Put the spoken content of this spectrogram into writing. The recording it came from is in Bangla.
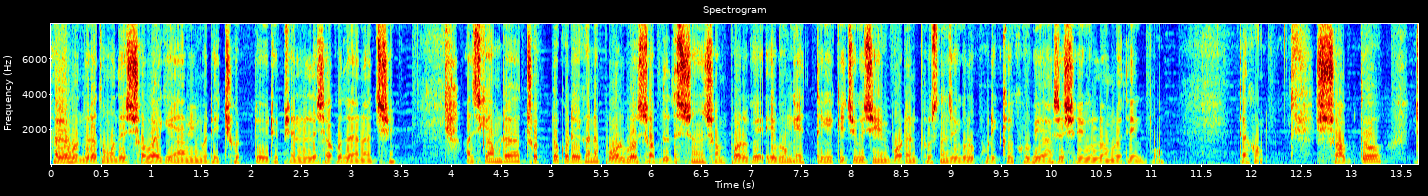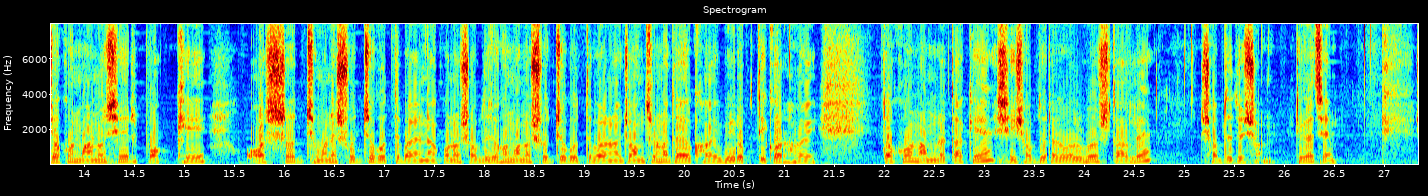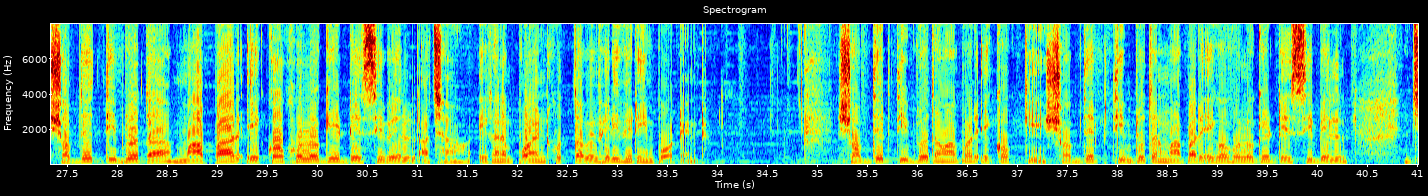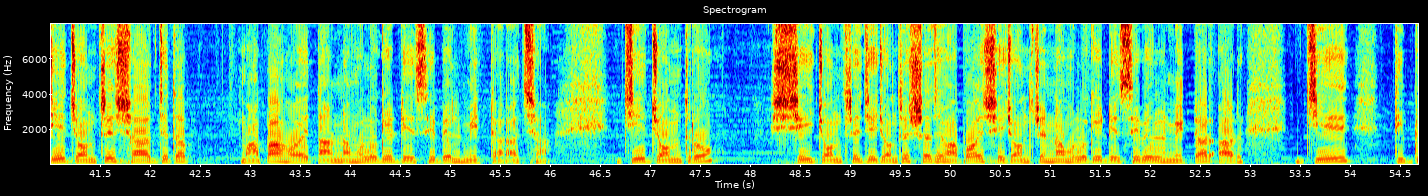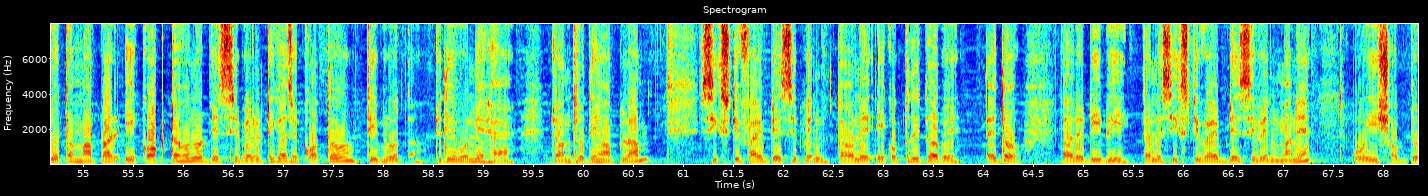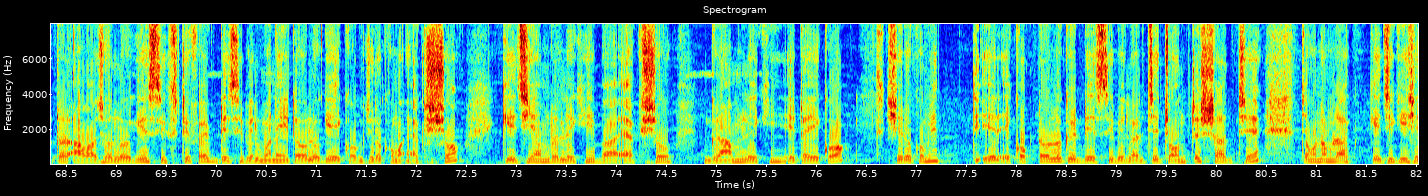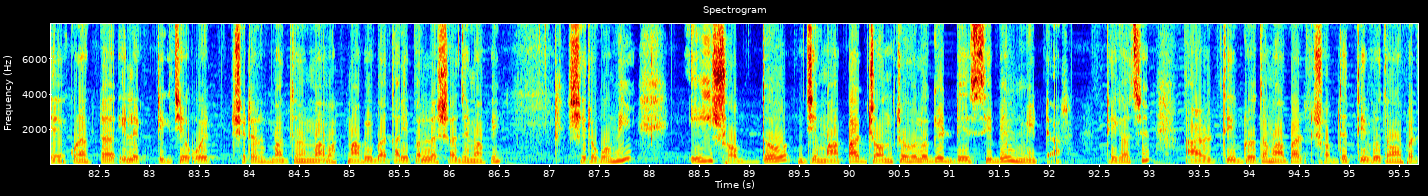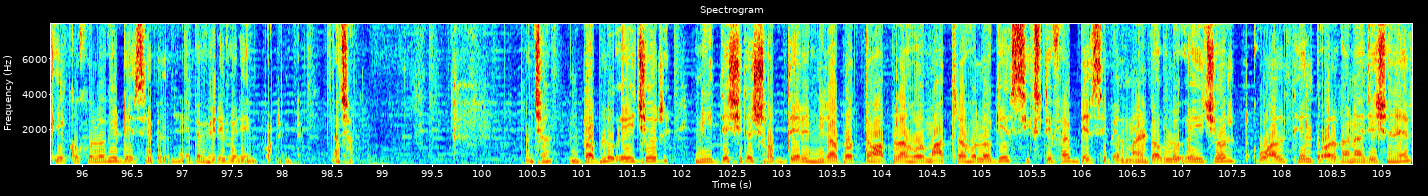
হ্যালো বন্ধুরা, তোমাদের সবাইকে আমি আমার এই ছোট্ট ইউটিউব চ্যানেলে স্বাগত জানাচ্ছি। আজকে আমরা ছোট্ট করে এখানে পড়ব শব্দ দূষণ সম্পর্কে এবং এর থেকে কিছু কিছু ইম্পর্টেন্ট প্রশ্ন যেগুলো পরীক্ষায় খুবই আসে সেগুলো আমরা দেখব। দেখো, শব্দ যখন মানুষের পক্ষে অসহ্য মানে সহ্য করতে পারে না, কোনো শব্দ যখন মানুষ সহ্য করতে পারে না, যন্ত্রণাদায়ক হয়, বিরক্তিকর হয়, তখন আমরা তাকে সেই শব্দটাকে বলব তাহলে শব্দ দূষণ ঠিক আছে? শব্দের তীব্রতা মাপার একক হলো গিয়ে ডেসিবেল আচ্ছা এখানে পয়েন্ট করতে হবে ভেরি ভেরি ইম্পর্টেন্ট শব্দের তীব্রতা মাপার একক কি? শব্দের তীব্রতার মাপার একক হলো গিয়ে ডেসিবেল যে যন্ত্রের সাহায্যে তা মাপা হয়, তার নাম হলো গিয়ে ডেসিবেল মিটার আচ্ছা যে যন্ত্র, সেই যন্ত্রে, যে যন্ত্রের সাহায্যে মাপা হয়, সেই যন্ত্রের নাম হলো গিয়ে ডেসিবেল মিটার আর যে তীব্রতা মাপার এককটা হলো ডেসিবেল ঠিক আছে? কত তীব্রতা? যদি বলি হ্যাঁ যন্ত্র দিয়ে মাপলাম সিক্সটি ফাইভ ডেসিবেল তাহলে এককটা দিতে হবে, তাই তো? তাহলে ডিবি তাহলে সিক্সটি ফাইভ ডেসিবেল মানে ওই শব্দটার আওয়াজ হলো গিয়ে সিক্সটি ফাইভ ডেসিবেল মানে এটা হলো গিয়ে একক, যেরকম একশো কেজি আমরা লিখি বা একশো গ্রাম লিখি, এটা একক, সেরকমই এর এককটা হলো কি ডেসিবেল আর যে যন্ত্রের সাহায্যে যেমন আমরা কেজি কিসে কোনো একটা ইলেকট্রিক যে ওয়েট সেটার মাধ্যমে মাপি বা দাঁড়িপাল্লার সাহায্যে মাপি, সেরকমই এই শব্দ যে মাপার যন্ত্র হলো গিয়ে ডেসিবেল মিটার ঠিক আছে? আর তীব্রতা মাপার, শব্দের তীব্রতা মাপার একক হলো গিয়ে ডেসিবেল এটা ভেরি ভেরি ইম্পর্টেন্ট আচ্ছা আচ্ছা ডব্লিউএইচওর নির্দেশিত শব্দের নিরাপত্তা হ- মাত্রা হলো গিয়ে সিক্সটি ফাইভ ডেসিবেল মানে ডব্লিউএইচওর ওয়ার্ল্ড হেলথ অর্গানাইজেশনের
